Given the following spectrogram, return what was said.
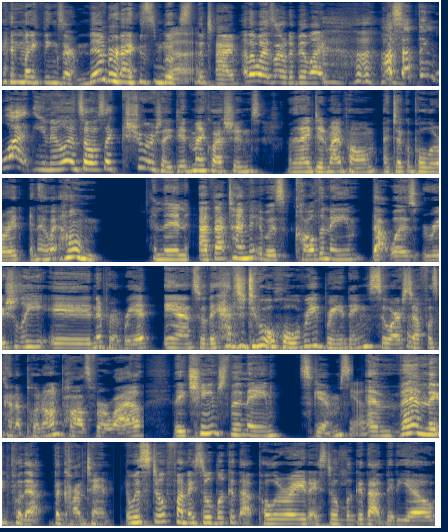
and my things are memorized most Yeah. of the time. Otherwise, I would have been like, oh, something what? You know? And so I was like, sure. So I did my questions and then I did my poem. I took a Polaroid and I went home. And then at that time, it was called a name that was racially inappropriate. And so they had to do a whole rebranding. So our stuff was kind of put on pause for a while. They changed the name Skims Yeah. and then they put out the content. It was still fun. I still look at that Polaroid. I still look at that video.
